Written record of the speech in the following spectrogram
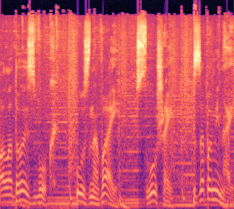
Молодой звук. Узнавай, слушай, запоминай.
